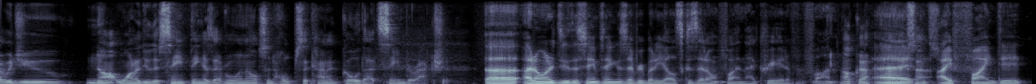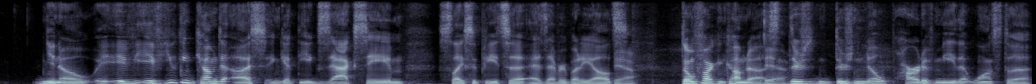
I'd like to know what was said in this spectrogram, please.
would you not want to do the same thing as everyone else in hopes to kind of go that same direction? Uh, I don't want to do the same thing as everybody else because I don't find that creative or fun. Okay, that I, makes sense. I find it, you know, if if you can come to us and get the exact same slice of pizza as everybody else, Yeah. don't fucking come to us. Yeah. There's there's no part of me that wants to.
